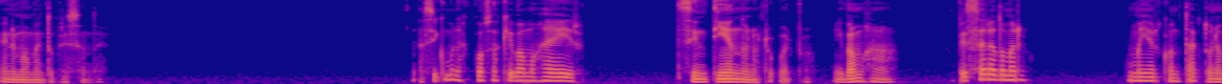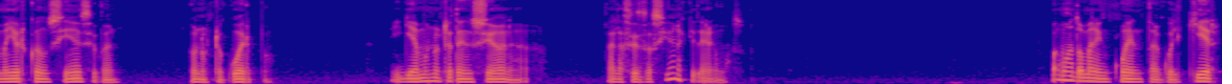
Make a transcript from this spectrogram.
en el momento presente. Así como las cosas que vamos a ir sintiendo en nuestro cuerpo. Y vamos a empezar a tomar un mayor contacto, una mayor conciencia con con nuestro cuerpo y guiamos nuestra atención a, a las sensaciones que tenemos. Vamos a tomar en cuenta cualquier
